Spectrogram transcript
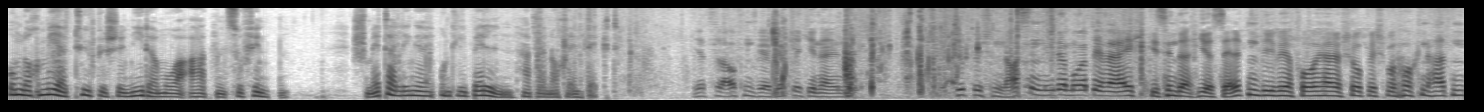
um noch mehr typische Niedermoorarten zu finden. Schmetterlinge und Libellen hat er noch entdeckt. Jetzt laufen wir wirklich in einen typischen nassen Niedermoorbereich. Die sind ja hier selten, wie wir vorher schon besprochen hatten.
